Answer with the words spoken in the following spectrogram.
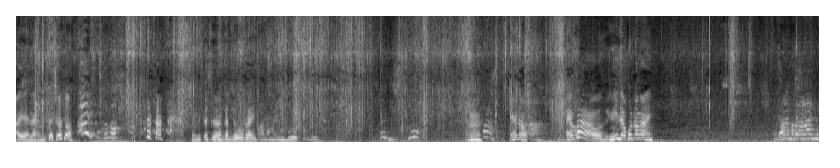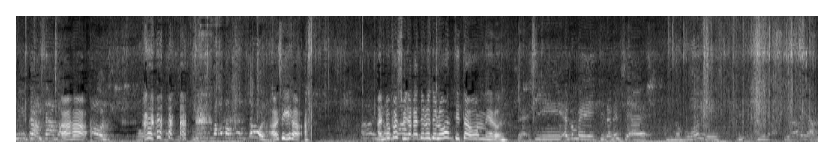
Ayan, namimita sila to. Ay, buko mo. Namimita sila ng katuray. Pa naman yung buko eh. Ay, Diyos ko. Mm. Ayan, oh. Ayan ba, oh. Inila ko na nga, eh. Dahan-dahan yung ita isa. Aha. Baka maputol. Ah, sige, oh. Ano pa, pinakaduluduluhan, tita, oh, meron. Si, ano may tinanim si, eh, ano na buhay eh. Si, si, si Ryan.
